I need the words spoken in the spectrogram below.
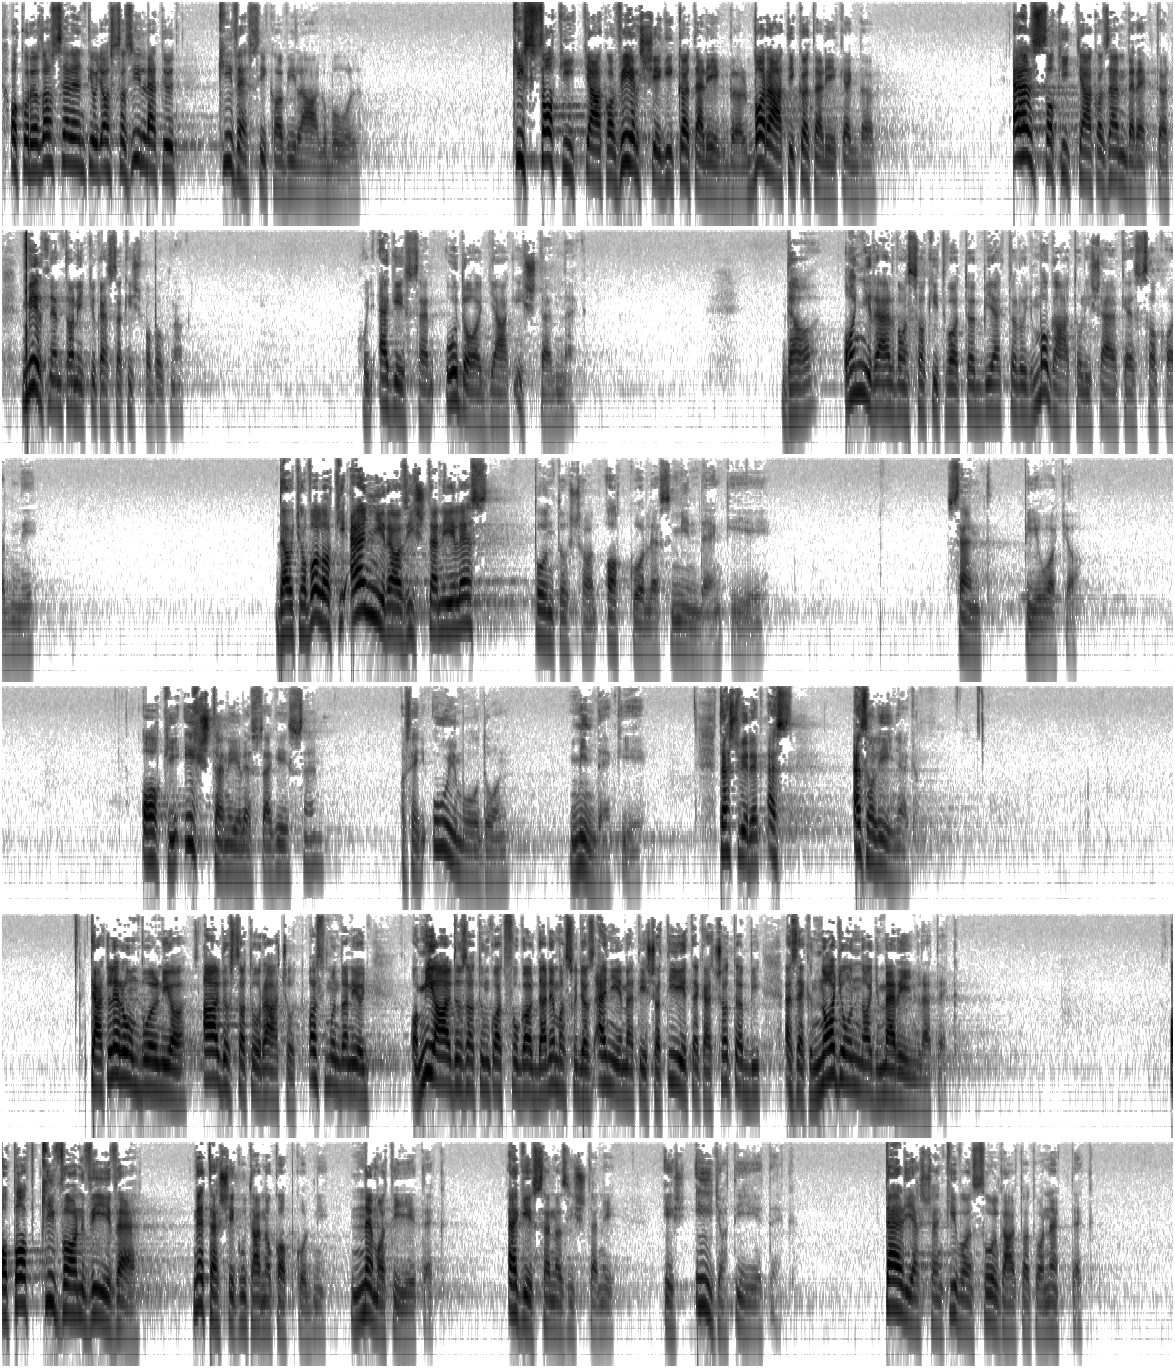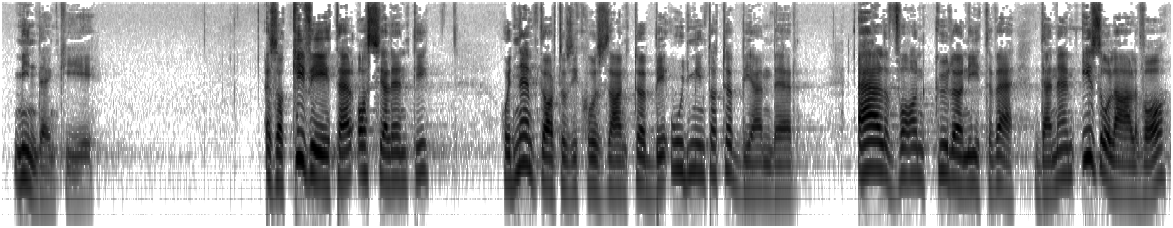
akkor az azt jelenti, hogy azt az illetőt kiveszik a világból. Kiszakítják a vérségi kötelékből, baráti kötelékekből. Elszakítják az emberektől. Miért nem tanítjuk ezt a kispapoknak? Hogy egészen odaadják Istennek. De annyira el van szakítva a többiektől, hogy magától is elkezd szakadni. De hogyha valaki ennyire az Istené lesz, pontosan akkor lesz mindenkié. Szent Pió Atya. Aki Istené lesz egészen, az egy új módon mindenkié. Testvérek, ezt ez a lényeg. Tehát lerombolni az áldoztató rácsot, azt mondani, hogy a mi áldozatunkat fogad, de nem az, hogy az enyémet és a tiéteket, stb. Ezek nagyon nagy merényletek. A pap ki van véve, ne tessék utána kapkodni, nem a tiétek. Egészen az Istené, és így a tiétek teljesen ki van szolgáltatva nektek. Mindenkié. Ez a kivétel azt jelenti, hogy nem tartozik hozzánk többé, úgy, mint a többi ember. El van különítve, de nem izolálva,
